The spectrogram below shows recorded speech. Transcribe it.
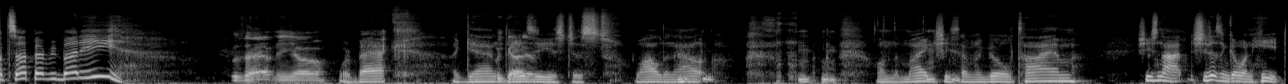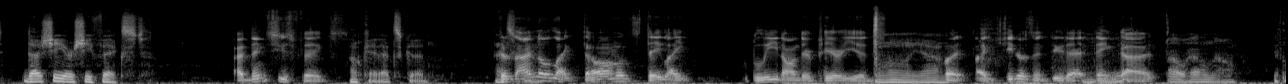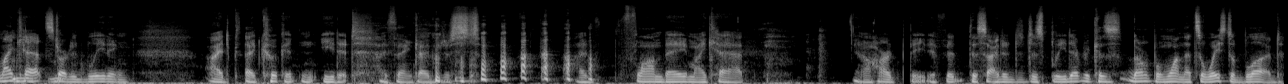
What's up, everybody? What's happening, y'all? We're back again. We Daisy is just wilding out on the mic. She's having a good old time. She's not. She doesn't go in heat, does she? Or is she fixed? I think she's fixed. Okay, that's good. Because I know, like dogs, they like bleed on their periods, Oh yeah. but like she doesn't do that. Thank mm-hmm. God. Oh hell no! If my cat started bleeding, I'd I'd cook it and eat it. I think I'd just I'd flambe my cat in a heartbeat if it decided to just bleed every. Because number one, that's a waste of blood.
